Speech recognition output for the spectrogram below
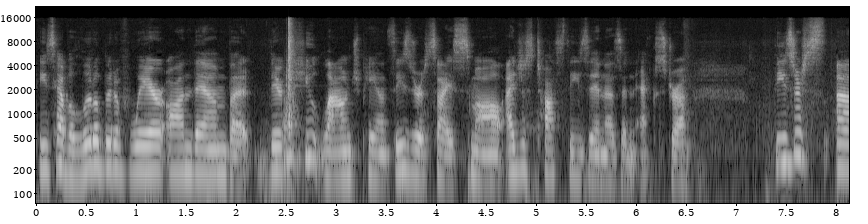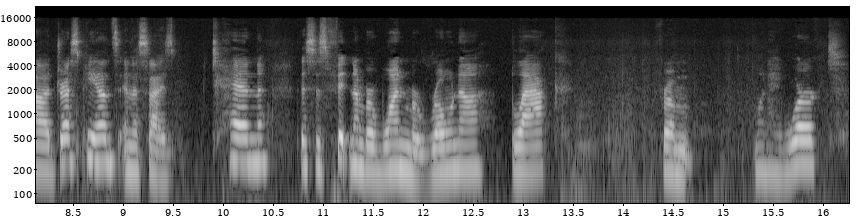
These have a little bit of wear on them, but they're cute lounge pants. These are a size small. I just tossed these in as an extra. These are uh, dress pants in a size 10. This is fit number one, Merona black from when I worked.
